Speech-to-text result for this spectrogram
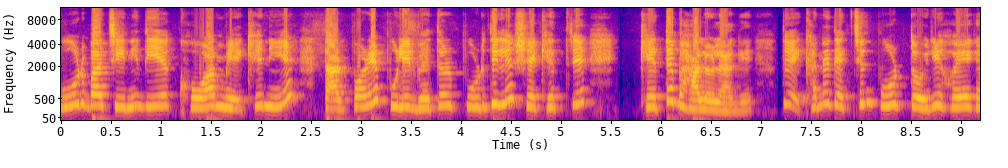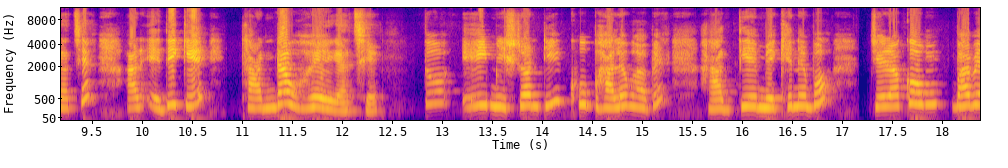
গুড় বা চিনি দিয়ে খোয়া মেখে নিয়ে তারপরে পুলির ভেতর পুর দিলে সেক্ষেত্রে খেতে ভালো লাগে। তো এখানে দেখছেন পুর তৈরি হয়ে গেছে আর এদিকে ঠান্ডাও হয়ে গেছে। তো এই মিশ্রণটি খুব ভালোভাবে হাত দিয়ে মেখে নেব। যেরকমভাবে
